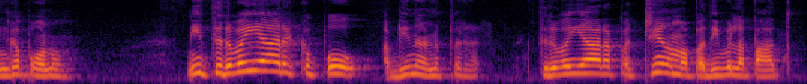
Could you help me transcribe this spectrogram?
எங்கே போகணும் நீ திருவையாறுக்கு போ அப்படின்னு அனுப்புகிறார் திருவையாரை பற்றி நம்ம பதிவில் பார்த்தோம்.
